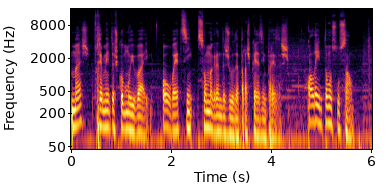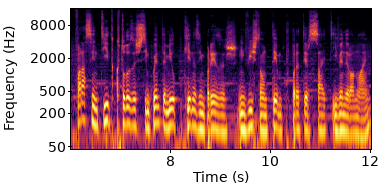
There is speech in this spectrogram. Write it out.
Mas ferramentas como o eBay ou o Etsy são uma grande ajuda para as pequenas empresas. Qual é então a solução? Fará sentido que todas as 50 mil pequenas empresas invistam tempo para ter site e vender online?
